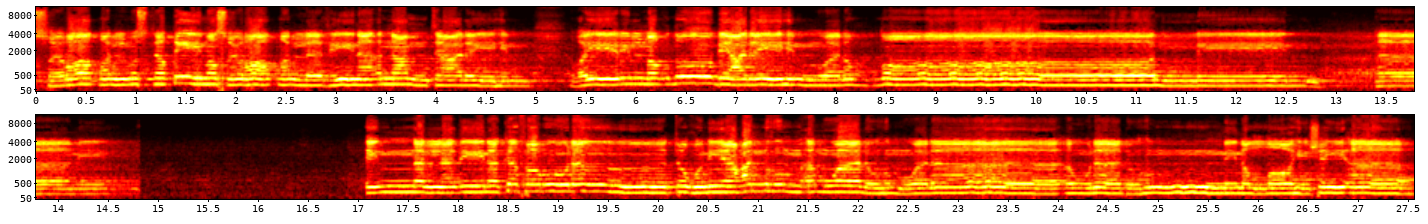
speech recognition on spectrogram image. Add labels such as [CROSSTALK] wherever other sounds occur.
الصراط المستقيم صراط الذين أنعمت عليهم غير المغضوب عليهم ولا الضالين. آمين. إن الذين كفروا لن تغني عنهم أموالهم ولا وأولادهم من الله شيئا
